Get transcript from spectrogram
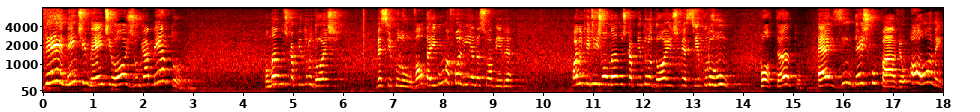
veementemente o julgamento. Romanos capítulo 2, versículo 1. Volta aí uma folhinha da sua Bíblia. Olha o que diz Romanos capítulo 2, versículo 1. Portanto, és indesculpável, ó homem,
